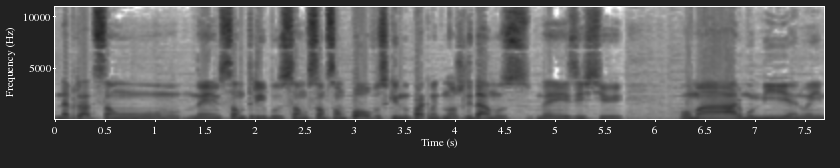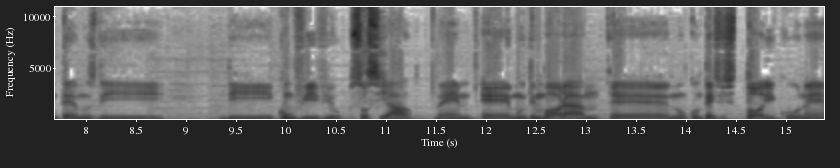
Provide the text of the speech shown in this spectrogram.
na verdade, são, né, são tribos, são, são, são povos que praticamente nós lidamos, né, existe uma harmonia não é, em termos de, de convívio social. Né, é, muito embora é, no contexto histórico né,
